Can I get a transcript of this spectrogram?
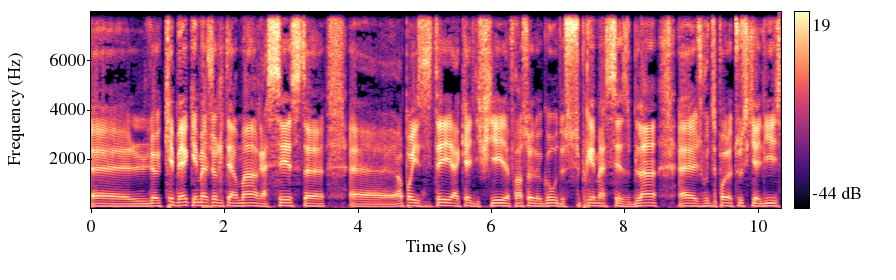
le Québec est majoritairement raciste. Euh, a pas hésité à qualifier François Legault de suprémaciste blanc. Euh, je vous dis pas là, tout ce qu'il a dit,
